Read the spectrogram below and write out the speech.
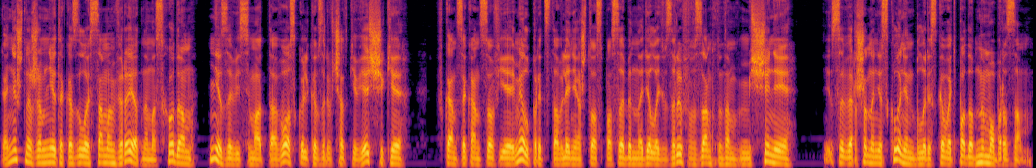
Конечно же, мне это казалось самым вероятным исходом, независимо от того, сколько взрывчатки в ящике. В конце концов, я имел представление, что способен наделать взрыв в замкнутом помещении, и совершенно не склонен был рисковать подобным образом.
